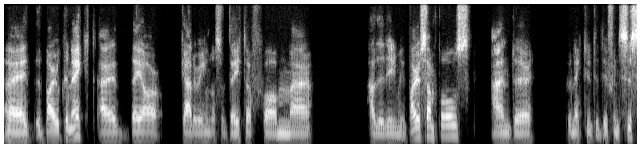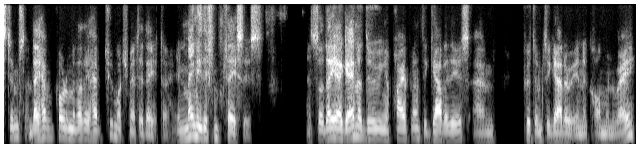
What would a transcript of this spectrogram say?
Uh, the BioConnect, uh, they are gathering lots of data from uh, how they're dealing with biosamples and uh, connecting to different systems. And they have a problem that they have too much metadata in many different places. And so they again are doing a pipeline to gather this and put them together in a common way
